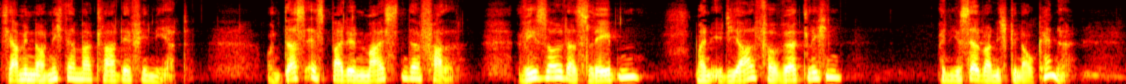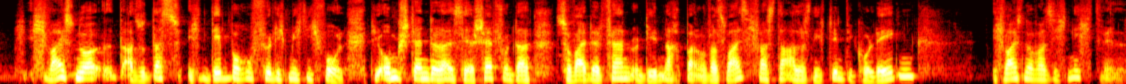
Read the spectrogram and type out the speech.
Sie haben ihn noch nicht einmal klar definiert. Und das ist bei den meisten der Fall. Wie soll das Leben mein Ideal verwirklichen, wenn ich es selber nicht genau kenne? Ich weiß nur, also das, in dem Beruf fühle ich mich nicht wohl. Die Umstände, da ist der Chef und da so weit entfernt und die Nachbarn und was weiß ich, was da alles nicht stimmt, die Kollegen. Ich weiß nur, was ich nicht will.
